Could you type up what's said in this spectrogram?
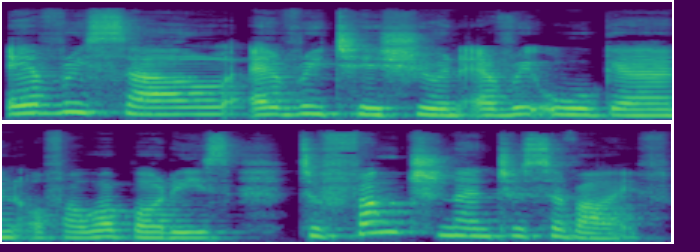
every cell, every tissue, and every organ of our bodies to function and to survive.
